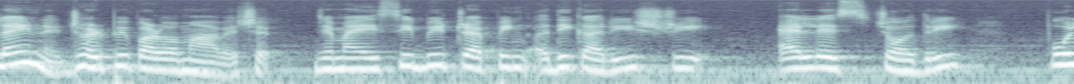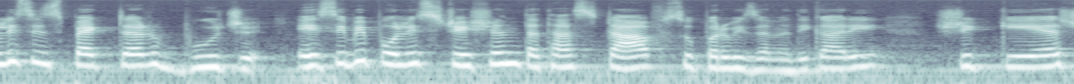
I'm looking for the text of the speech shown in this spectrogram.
લઈને ઝડપી પાડવામાં આવે છે. જેમાં એસીબી ટ્રેપિંગ અધિકારી Shri L S Chaudhari, police inspector Bhuj ACB police station તથા સ્ટાફ સુપરવિઝન અધિકારી શ્રી કે એચ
